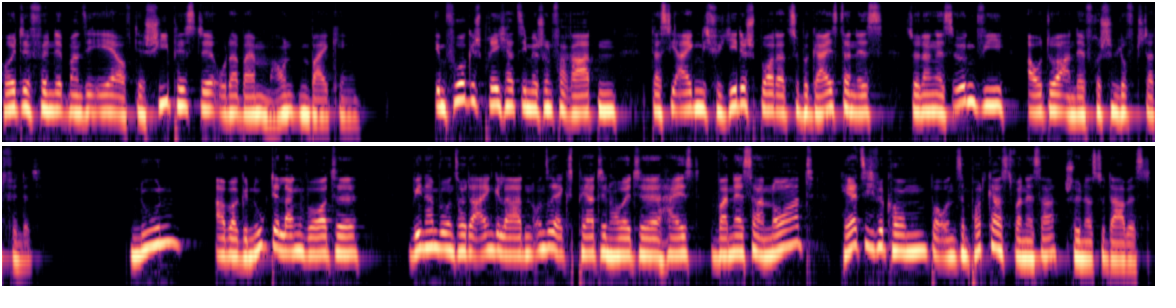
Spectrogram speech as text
heute findet man sie eher auf der Skipiste oder beim Mountainbiking. Im Vorgespräch hat sie mir schon verraten, dass sie eigentlich für jede Sportart zu begeistern ist, solange es irgendwie Outdoor an der frischen Luft stattfindet. Nun aber genug der langen Worte. Wen haben wir uns heute eingeladen? Unsere Expertin heute heißt Vanessa Nord. Herzlich willkommen bei uns im Podcast, Vanessa. Schön, dass du da bist.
